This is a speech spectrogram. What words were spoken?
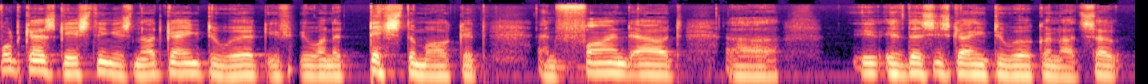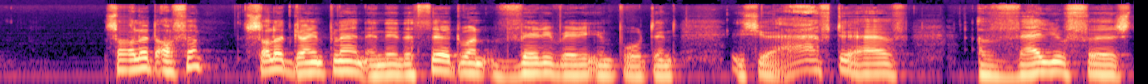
podcast guesting is not going to work if you want to test the market and find out uh, if, if, this is going to work or not. So, solid offer, solid game plan. And then the third one, very, very important, is you have to have a value first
